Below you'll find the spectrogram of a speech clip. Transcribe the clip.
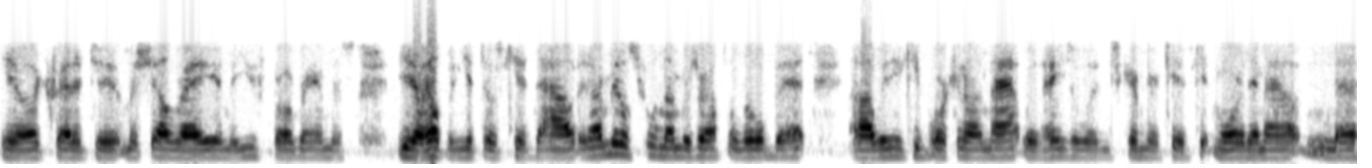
you know, a credit to Michelle Ray and the youth program that's, you know, helping get those kids out. And our middle school numbers are up a little bit. Uh, we need to keep working on that with Hazelwood and Scribner kids, get more of them out. And, uh,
